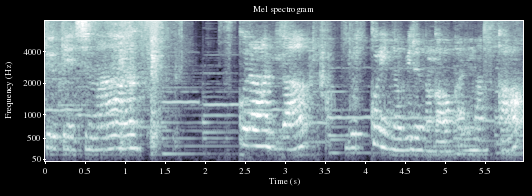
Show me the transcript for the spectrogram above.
休憩します。ふくらはぎがゆっくり伸びるのがわかりますか？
